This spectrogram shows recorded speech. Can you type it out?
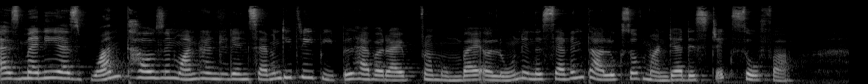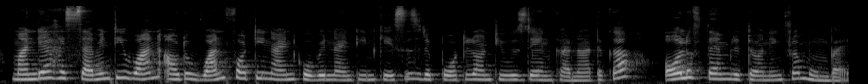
As many as 1,173 people have arrived from Mumbai alone in the seven taluks of Mandya district so far. Mandya has 71 out of 149 COVID 19 cases reported on Tuesday in Karnataka, all of them returning from Mumbai.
